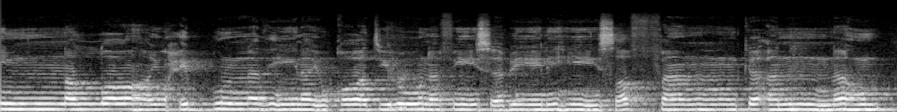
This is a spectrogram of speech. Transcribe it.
إن الله يحب الذين يقاتلون في سبيله صفا كأنهم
